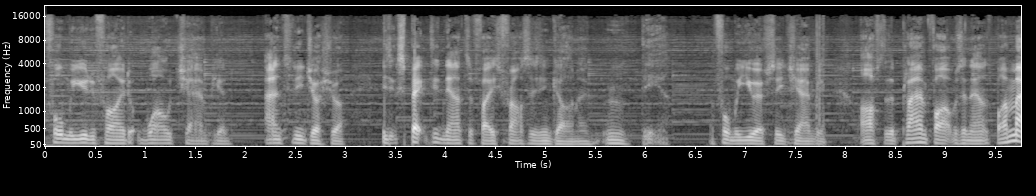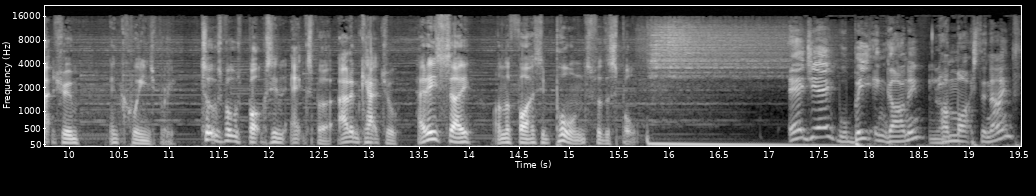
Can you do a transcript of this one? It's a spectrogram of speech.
former unified world champion Anthony Joshua is expected now to face Francis Ngannou. Mm, dear. A former UFC champion after the planned fight was announced by Matchroom and Queensberry. Talksport's boxing expert Adam Catterall had his say on the fight's importance for the sport. AJ will beat Ngannou on March the 9th.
